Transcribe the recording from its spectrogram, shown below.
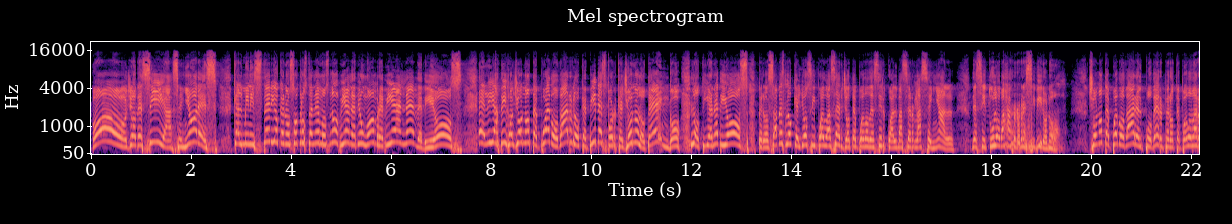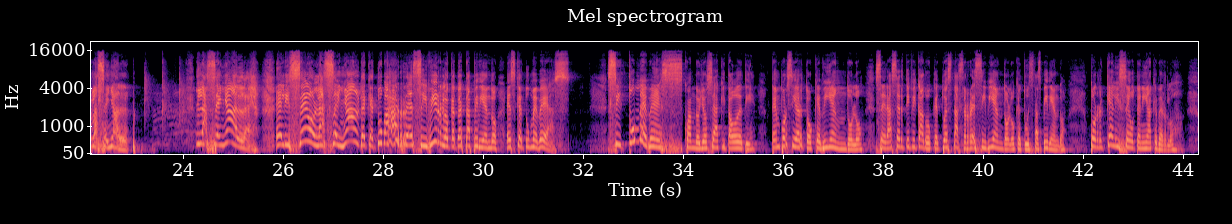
Oh, yo decía, señores, que el ministerio que nosotros tenemos no viene de un hombre, viene de Dios. Elías dijo, yo no te puedo dar lo que pides porque yo no lo tengo, lo tiene Dios. Pero ¿sabes lo que yo sí puedo hacer? Yo te puedo decir cuál va a ser la señal de si tú lo vas a recibir o no. Yo no te puedo dar el poder, pero te puedo dar la señal la señal, Eliseo, la señal de que tú vas a recibir lo que tú estás pidiendo es que tú me veas. Si tú me ves cuando yo sea quitado de ti, ten por cierto que viéndolo será certificado que tú estás recibiendo lo que tú estás pidiendo. ¿Por qué Eliseo tenía que verlo?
